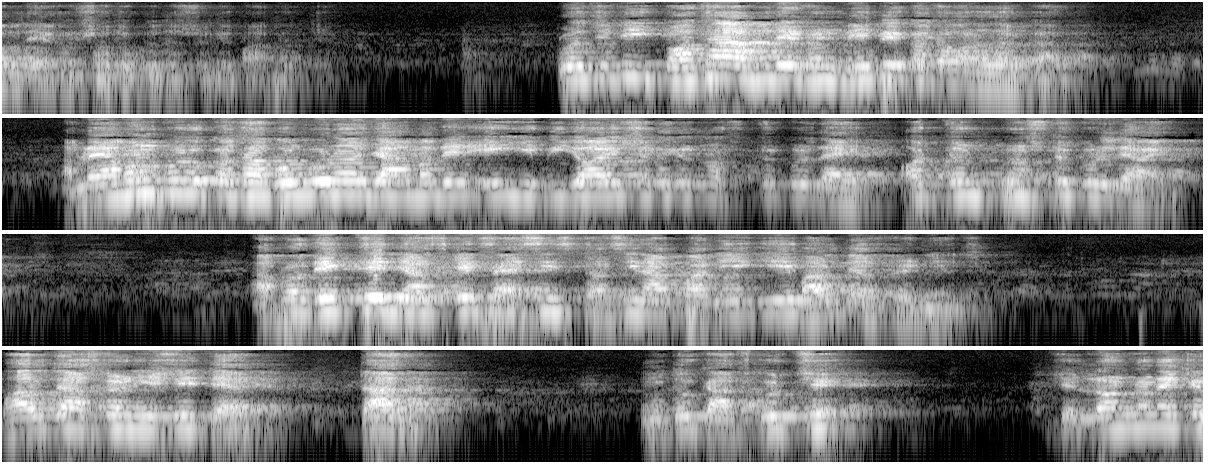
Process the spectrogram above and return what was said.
আমাদের এখন সতর্কতার সঙ্গে পার হতে। প্রতিটি কথা আমাদের এখন মেপে কথা বলা দরকার। আমরা এমন কোনো কথা বলব না যে আমাদের এই যে বিজয় সেটাকে নষ্ট করে দেয়, অর্জন নষ্ট করে দেয়। আপনারা দেখছেন যে আজকে ফ্যাসিস্ট হাসিনা পালিয়ে গিয়ে ভারতে আশ্রয় নিয়েছে। ভারতে আশ্রয় নিয়ে সে তার মতো কাজ করছে। সে লন্ডনে একটা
